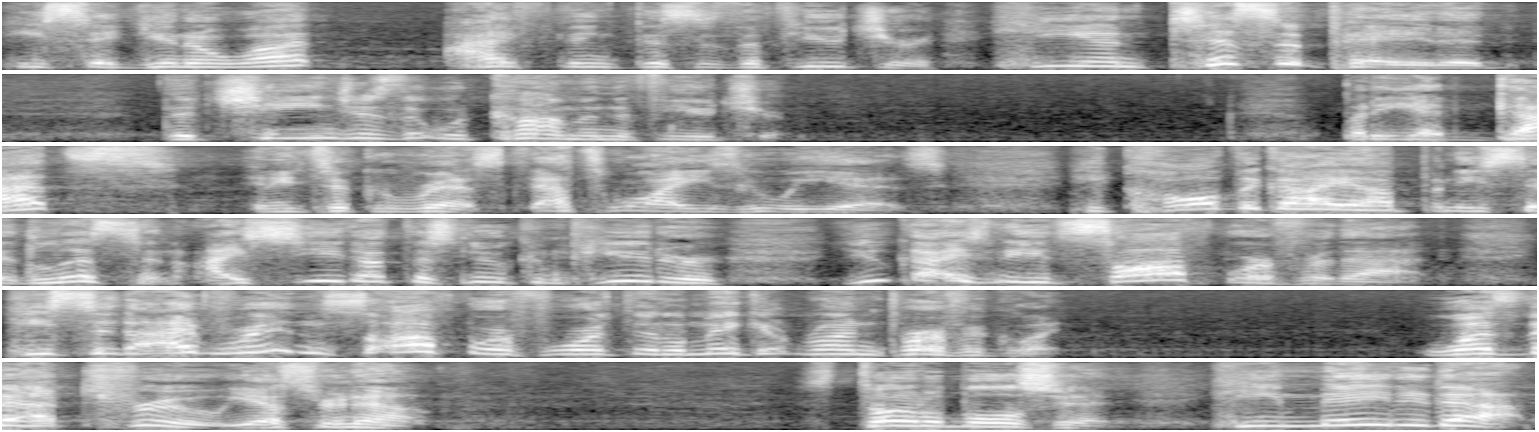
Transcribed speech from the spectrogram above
he said, you know what? I think this is the future. He anticipated the changes that would come in the future. But he had guts and he took a risk. That's why he's who he is. He called the guy up and he said, listen, I see you got this new computer. You guys need software for that. He said, I've written software for it that'll make it run perfectly. Was that true? Yes or no? It's total bullshit. He made it up.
